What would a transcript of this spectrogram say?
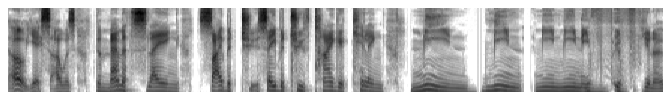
oh yes, I was the mammoth slaying, saber toothed tiger killing, mean, mean, mean, mean, if, if, you know,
